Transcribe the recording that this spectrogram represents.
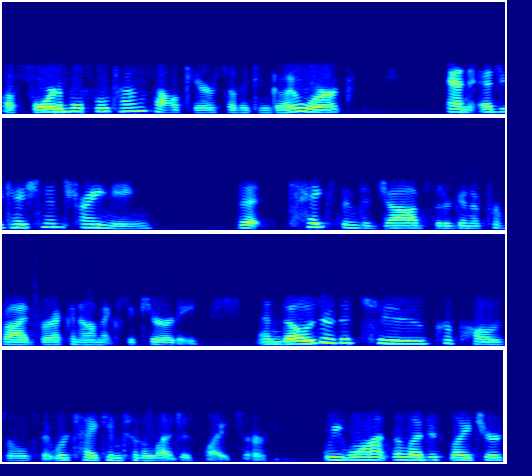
affordable full time childcare so they can go to work and education and training that takes them to jobs that are going to provide for economic security. And those are the two proposals that were taken to the legislature. We want the legislature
